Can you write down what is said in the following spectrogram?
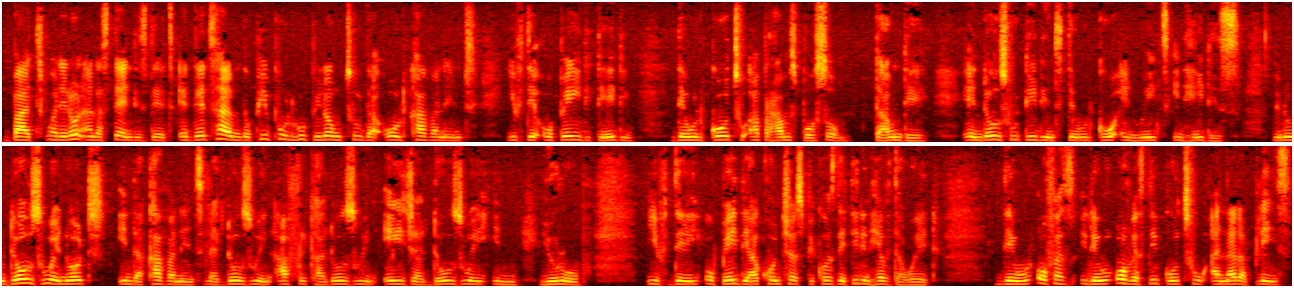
But what I don't understand is that at that time, the people who belong to the old covenant, if they obeyed daddy, they will go to Abraham's bosom down there. And those who didn't, they will go and wait in Hades. You know, those who were not in the covenant, like those who were in Africa, those who were in Asia, those who were in Europe, if they obeyed their conscience because they didn't have the word, they will offers they will obviously go to another place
